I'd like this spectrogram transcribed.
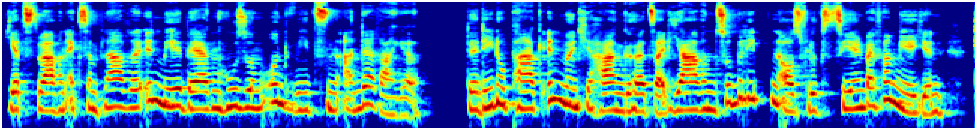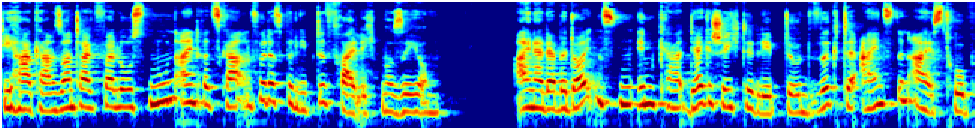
Jetzt waren Exemplare in Mehlbergen, Husum und Wietzen an der Reihe. Der Dino-Park in Münchehagen gehört seit Jahren zu beliebten Ausflugszielen bei Familien. Die Hake am Sonntag verlost nun Eintrittskarten für das beliebte Freilichtmuseum. Einer der bedeutendsten Imker der Geschichte lebte und wirkte einst in Eistrup.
